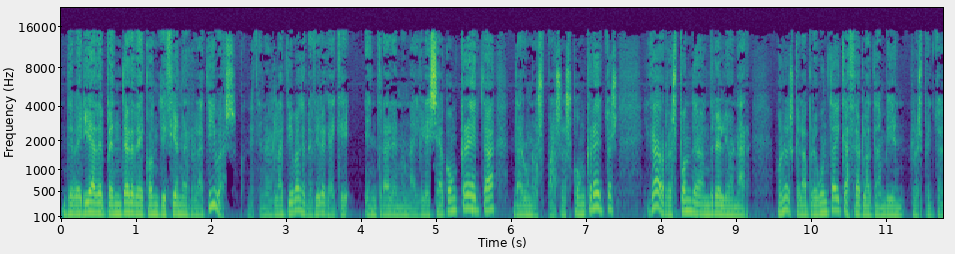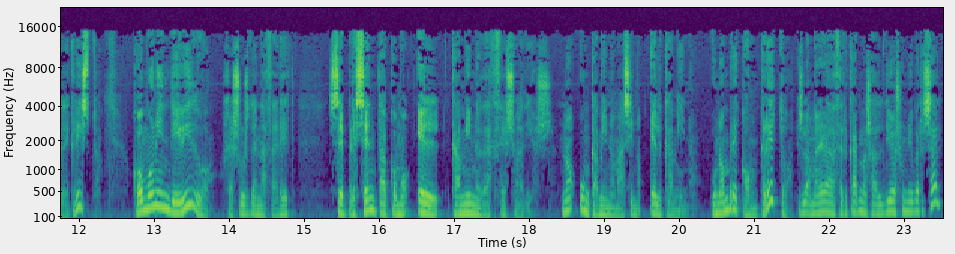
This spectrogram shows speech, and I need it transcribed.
debería depender de condiciones relativas. Condiciones relativas se refiere que hay que entrar en una iglesia concreta, dar unos pasos concretos. Y claro, responde André Leonard, bueno, es que la pregunta hay que hacerla también respecto de Cristo. Como un individuo, Jesús de Nazaret, se presenta como el camino de acceso a Dios. No un camino más, sino el camino. Un hombre concreto. Es la manera de acercarnos al Dios universal.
